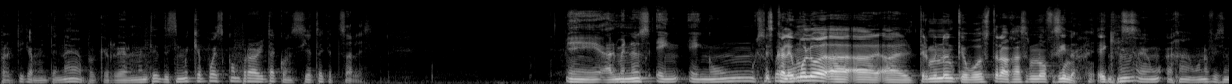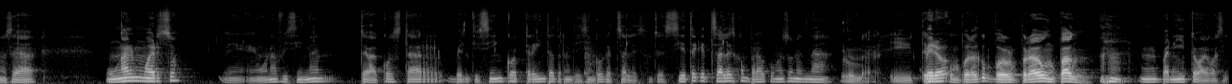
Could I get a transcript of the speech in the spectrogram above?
prácticamente nada, porque realmente, decime qué puedes comprar ahorita con 7 quetzales. Eh, al menos en, en un... super- escalémoslo a- a- al término en que vos trabajás en una oficina, X. En, ajá, una oficina. O sea, un almuerzo eh, en una oficina te va a costar 25, 30, 35 quetzales. Entonces, 7 quetzales comparado con eso no es nada. No, nada. Y te Pero- compras, comprar un pan. Un panito o algo así.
